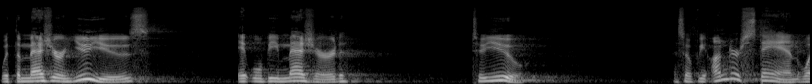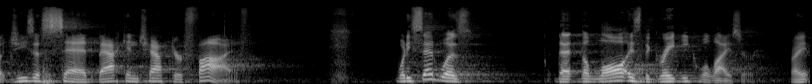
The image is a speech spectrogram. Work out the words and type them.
With the measure you use, it will be measured to you. And so, if we understand what Jesus said back in chapter 5, what he said was that the law is the great equalizer, right?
